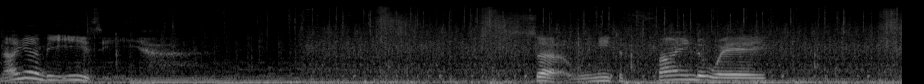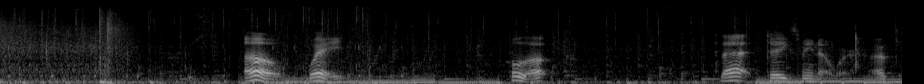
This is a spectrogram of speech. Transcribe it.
not gonna be easy. So, we need to find a way... Oh, wait. Hold up. That takes me nowhere. Okay.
